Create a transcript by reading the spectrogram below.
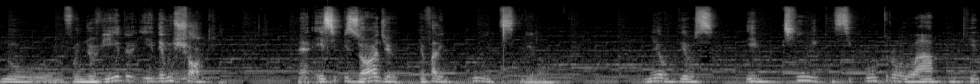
no, no fone de ouvido e deu um choque. É, esse episódio, eu falei, putz, Grilo, meu Deus, ele tinha que se controlar, porque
